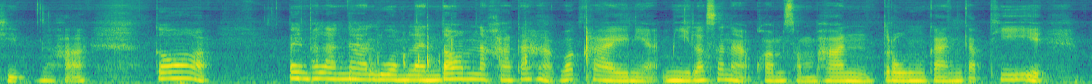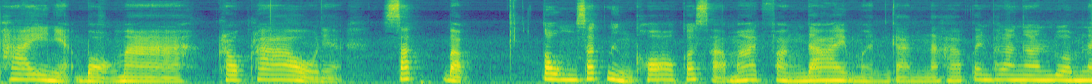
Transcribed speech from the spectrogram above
คลิปนะคะ ก็ เป็นพลังงานรวมแรนดอมนะคะ ถ้าหากว่าใครเนี่ยมีลักษณะความสัมพันธ์ตรงกันกับที่ไพ่เนี่ยบอกมาคร่าวๆเนี่ยสักแบบตรงสักหนึ่งข้อก็สามารถฟังได้เหมือนกันนะคะ เป็นพลังงานรวมแร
